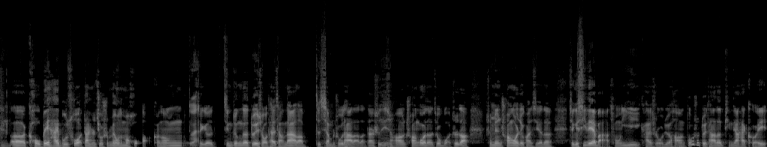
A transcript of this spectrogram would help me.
嗯呃，口碑还不错，但是就是没有那么火，可能对这个竞争的对手太强大了，就想不出它来了。但实际上嗯好像穿过的，就我知道身边嗯穿过这款鞋的这个系列吧，从嗯一开始，我觉得好像都是对它的评价还可以。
